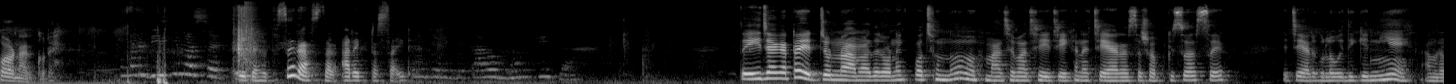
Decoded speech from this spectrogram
কর্নার করে। এটা হচ্ছে রাস্তার আরেকটা সাইড তো এই জায়গাটা এর জন্য আমাদের অনেক পছন্দ। মাঝে মাঝে এই যে এখানে চেয়ার আছে সব কিছু আছে। এই চেয়ারগুলো ওইদিকে নিয়ে আমরা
